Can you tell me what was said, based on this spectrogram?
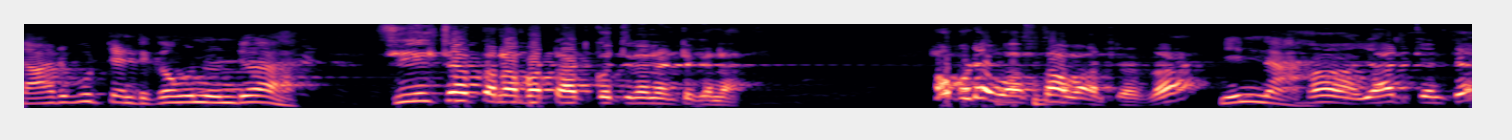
తాడిపుట్టి అంటే గమనుండు నా బట్ట అట్టుకొచ్చినానంటే కన్నా అప్పుడే వస్తావా అంటారా? నిన్న. యాటికంటే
